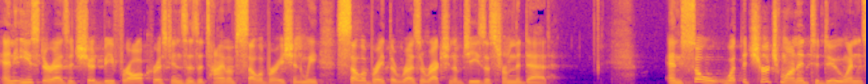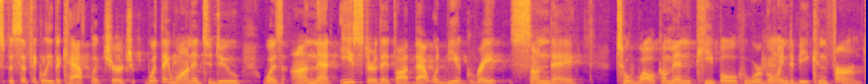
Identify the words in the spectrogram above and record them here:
and Easter, as it should be for all Christians, is a time of celebration. We celebrate the resurrection of Jesus from the dead. And so, what the church wanted to do, and specifically the Catholic Church, what they wanted to do was on that Easter, they thought that would be a great Sunday to welcome in people who were going to be confirmed.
